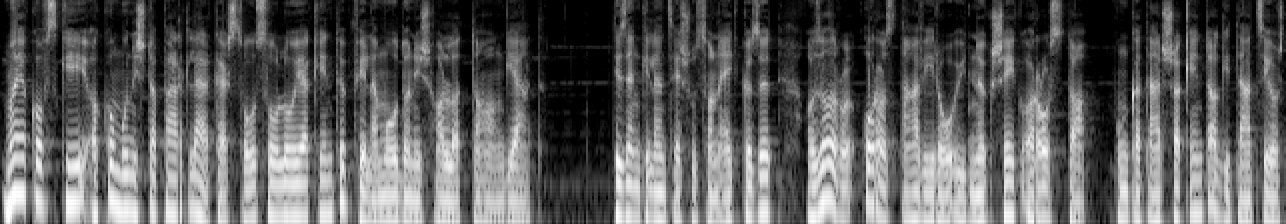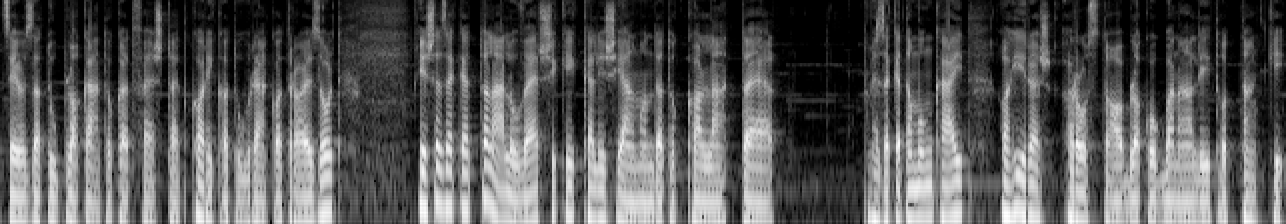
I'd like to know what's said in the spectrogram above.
Majakovszki a kommunista párt lelkes szószólójaként többféle módon is hallatta hangját. 19 és 21 között az or- orosz távíró ügynökség a Rosta munkatársaként agitációs célzatú plakátokat festett, karikatúrákat rajzolt, és ezeket találó versikékkel és jelmondatokkal látta el. Ezeket a munkáit a híres Rosta ablakokban állították ki.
